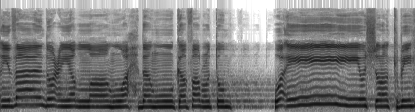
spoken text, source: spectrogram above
إذا دعي الله وحده كفرتم وإن يشرك به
